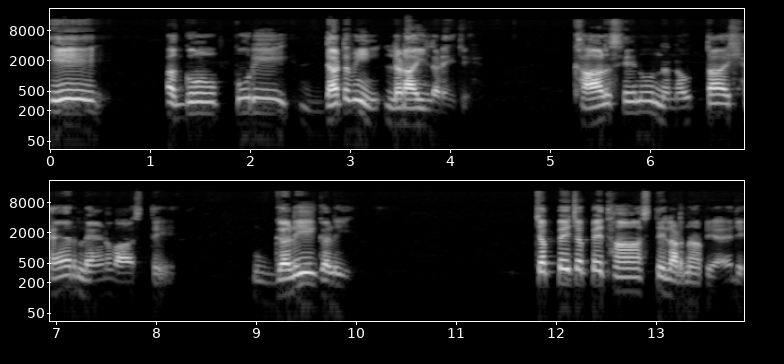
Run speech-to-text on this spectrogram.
ਇਹ ਅੱਗੋਂ ਪੂਰੀ ਡਟਵੀਂ ਲੜਾਈ ਲੜੇ ਜੀ। ਖਾਲਸੇ ਨੂੰ ਨਨੌਤਾ ਸ਼ਹਿਰ ਲੈਣ ਵਾਸਤੇ ਗਲੀ ਗਲੀ ਚੱਪੇ ਚੱਪੇ ਥਾਂ ਵਾਸਤੇ ਲੜਨਾ ਪਿਆ ਹੈ ਜੀ।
